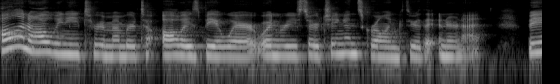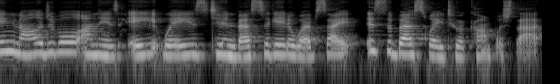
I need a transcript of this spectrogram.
All in all, we need to remember to always be aware when researching and scrolling through the internet. Being knowledgeable on these eight ways to investigate a website is the best way to accomplish that.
